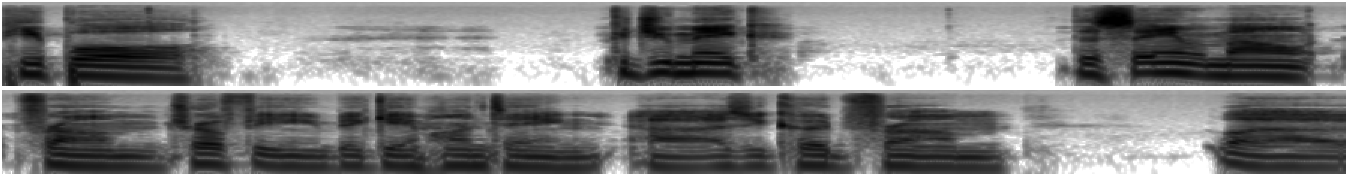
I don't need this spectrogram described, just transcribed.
people could you make the same amount from trophy big game hunting uh, as you could from uh,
